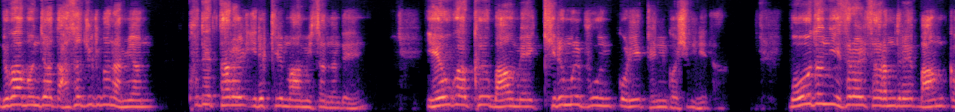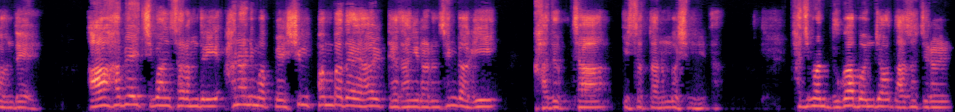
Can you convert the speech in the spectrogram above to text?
누가 먼저 나서주기만 하면 쿠데타를 일으킬 마음이 있었는데 예후가 그 마음에 기름을 부은 꼴이 된 것입니다. 모든 이스라엘 사람들의 마음 가운데 아합의 집안 사람들이 하나님 앞에 심판받아야 할 대상이라는 생각이 가득 차 있었다는 것입니다. 하지만 누가 먼저 나서지를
